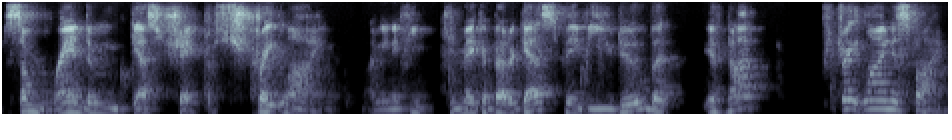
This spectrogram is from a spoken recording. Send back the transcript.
some random guess shape, a straight line. I mean, if you can make a better guess, maybe you do, but if not, straight line is fine.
